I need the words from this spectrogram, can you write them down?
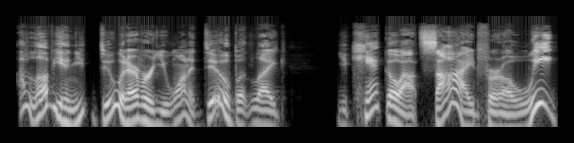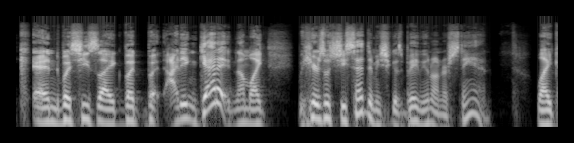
I love you and you do whatever you want to do, but like you can't go outside for a week. And but she's like, but but I didn't get it. And I'm like, here's what she said to me. She goes, baby, you don't understand. Like,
